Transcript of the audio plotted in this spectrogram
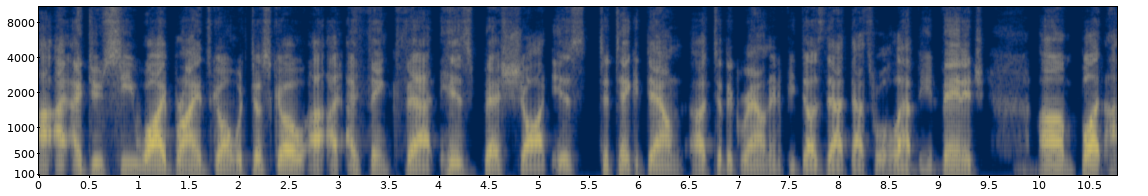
I, I, do see why Brian's going with. Uh, I, I, think that his best shot is to take it down uh, to the ground. And if he does that, that's where he'll have the advantage. Um, but I,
